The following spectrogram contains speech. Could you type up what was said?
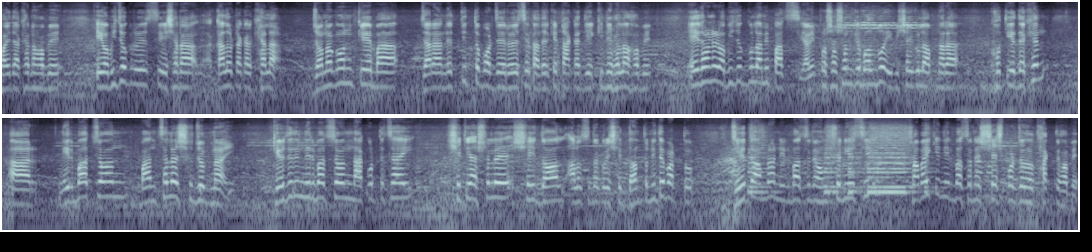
ভয় দেখানো হবে। এই অভিযোগ রয়েছে এছাড়া কালো টাকার খেলা। জনগণকে বা যারা নেতৃত্ব পর্যায়ে রয়েছে, তাদেরকে টাকা দিয়ে কিনে ফেলা হবে। এই ধরনের অভিযোগগুলো আমি পাচ্ছি। আমি প্রশাসনকে বলব এই বিষয়গুলো আপনারা খতিয়ে দেখেন। আর নির্বাচন বানচালের সুযোগ নাই। কেউ যদি নির্বাচন না করতে চায়, সেটি আসলে সেই দল আলোচনা করে সিদ্ধান্ত নিতে পারতো। যেহেতু আমরা নির্বাচনে অংশ নিয়েছি, সবাইকে নির্বাচনের শেষ পর্যন্ত থাকতে হবে।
